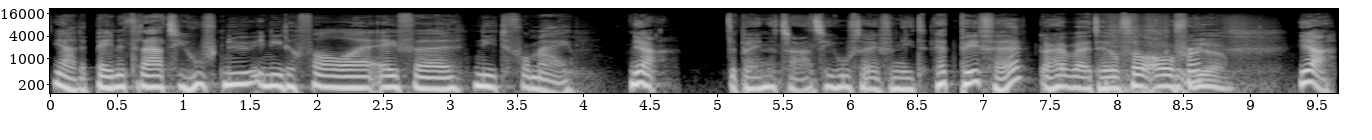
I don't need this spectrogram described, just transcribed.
ja, de penetratie hoeft nu in ieder geval eh, even niet voor mij. Ja, de penetratie hoeft even niet. Het piffen, hè? daar hebben wij het heel veel over. Ja, Ja.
